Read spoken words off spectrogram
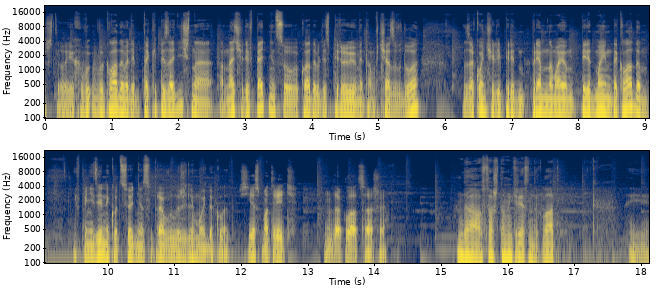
что их вы- выкладывали так эпизодично. Начали в пятницу, выкладывали с перерывами там в час в два. Закончили перед, прямо на моем, перед моим докладом. И в понедельник вот сегодня с утра выложили мой доклад. Все смотреть на доклад Саши. Да, у Саши там интересный доклад. И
